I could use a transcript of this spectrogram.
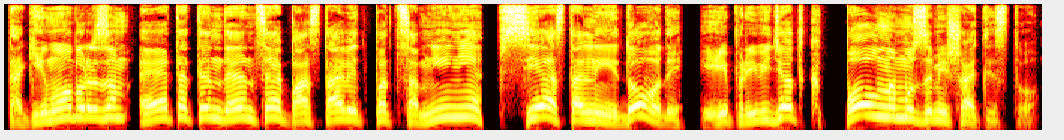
Таким образом, эта тенденция поставит под сомнение все остальные доводы и приведет к полному замешательству.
